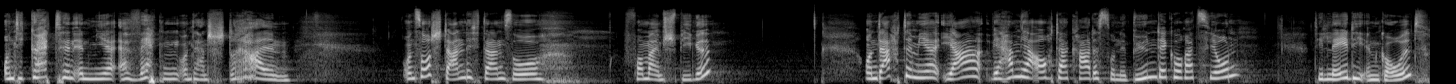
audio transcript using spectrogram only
und die Göttin in mir erwecken und dann strahlen. Und so stand ich dann so vor meinem Spiegel und dachte mir, ja, wir haben ja auch da gerade so eine Bühnendekoration, die Lady in Gold.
